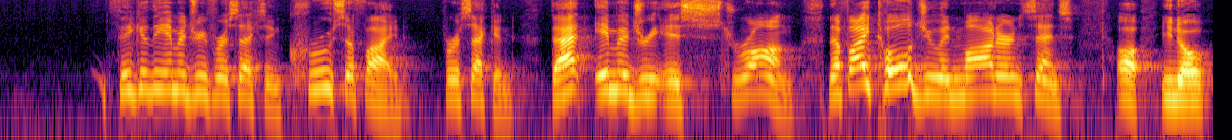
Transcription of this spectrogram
think of the imagery for a second. Crucified for a second. That imagery is strong. Now, if I told you in modern sense, oh, you know,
